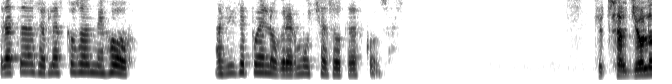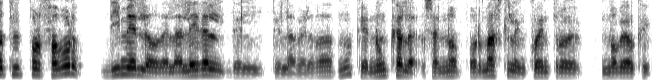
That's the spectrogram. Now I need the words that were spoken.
trata de hacer las cosas mejor. Así se pueden lograr muchas otras cosas. Quetzalcóatl, por favor, dime lo de la ley de la verdad, ¿no? Que nunca, la, o sea, no, por más que la encuentro, no veo que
